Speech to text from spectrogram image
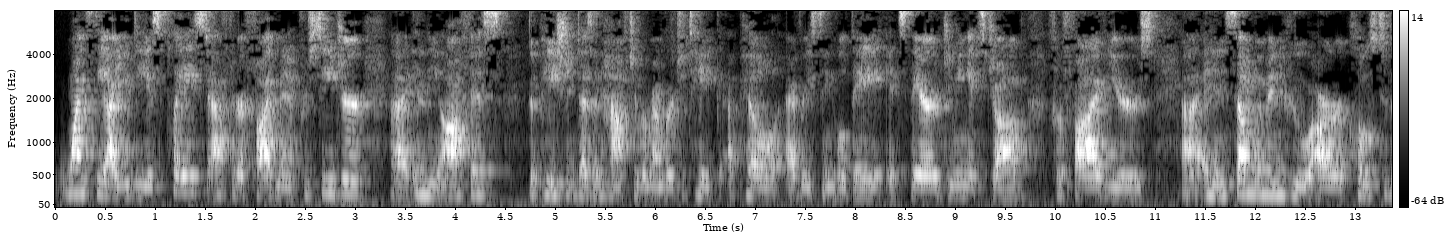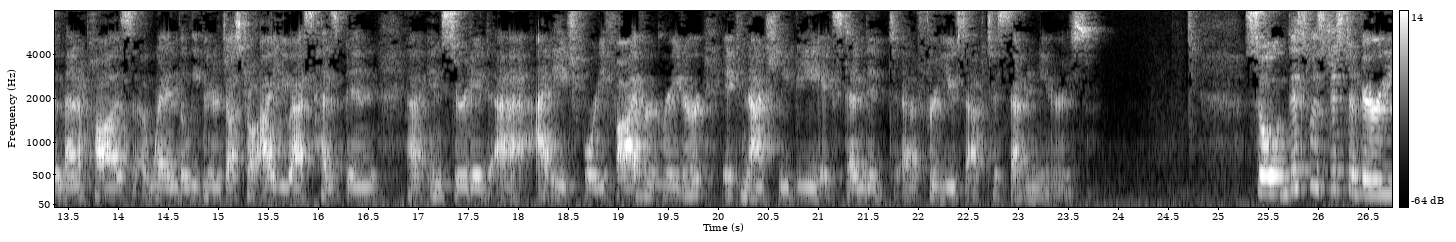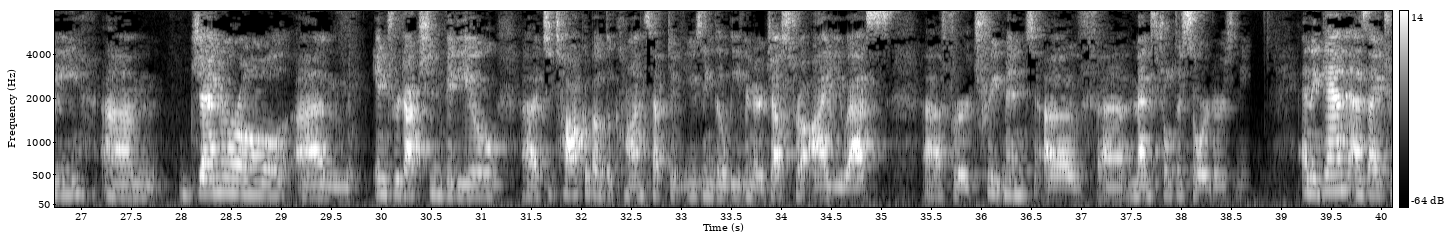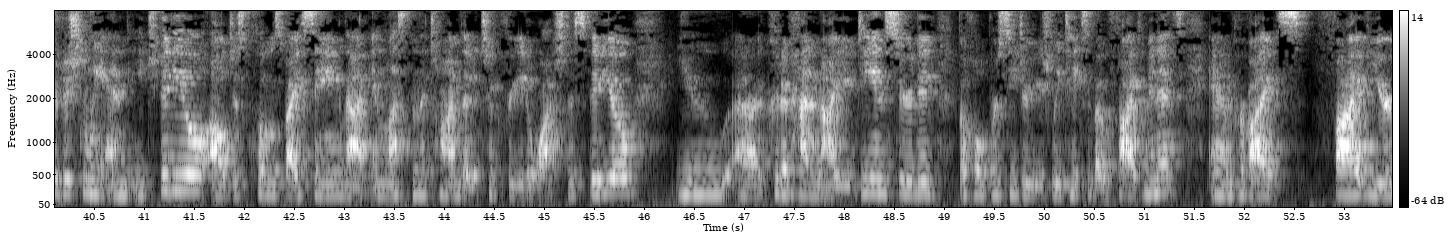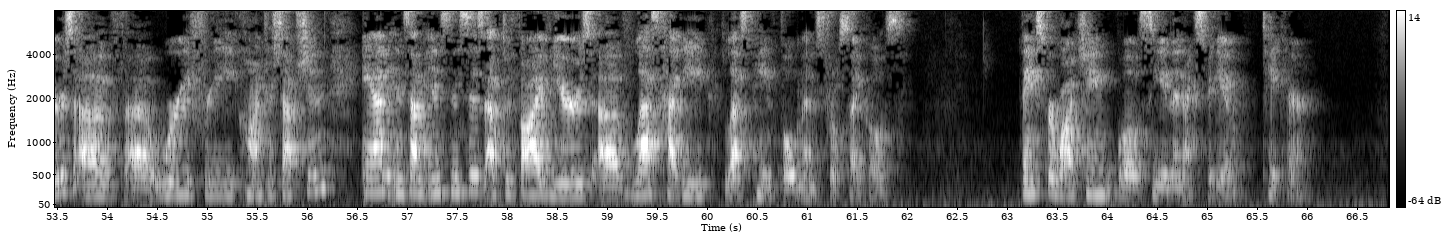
once the IUD is placed after a five minute procedure uh, in the office, the patient doesn't have to remember to take a pill every single day. It's there doing its job for five years. Uh, and in some women who are close to the menopause, uh, when the levonorgestrel IUS has been uh, inserted uh, at age 45 or greater, it can actually be extended uh, for use up to seven years. So this was just a very um, general um, introduction video uh, to talk about the concept of using the levonorgestrel IUS uh, for treatment of uh, menstrual disorders. And again, as I traditionally end each video, I'll just close by saying that in less than the time that it took for you to watch this video, you uh, could have had an IUD inserted. The whole procedure usually takes about five minutes and provides five years of uh, worry-free contraception, and in some instances, up to five years of less heavy, less painful menstrual cycles. Thanks for watching. We'll see you in the next video. Take care.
